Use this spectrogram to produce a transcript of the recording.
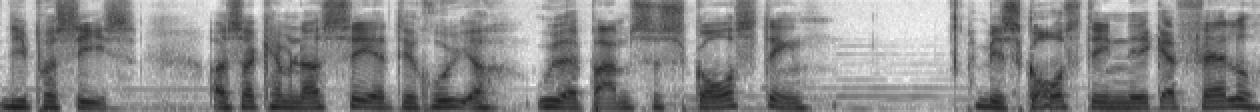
lige præcis. Og så kan man også se, at det ryger ud af Bamses skorsten, hvis skorstenen ikke er faldet.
